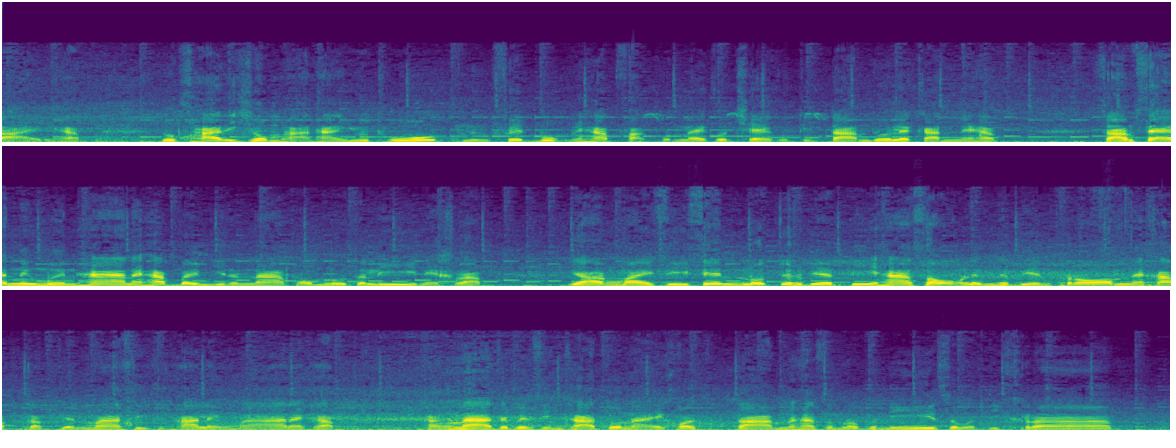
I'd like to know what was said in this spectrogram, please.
Line นะครับ ลูกค้าที่ชมผ่านทาง YouTube หรือ Facebook นะครับ ฝากกดไลค์ กดแชร์ กดติดตามด้วยแล้วกันนะครับ3 1 5 0 0 0นะครับ ใบมีดันหน้าพร้อมโรตารี่นะครับยางไมซีเส้นรถจดทะเบียนปี 52 เล่มทะเบียนพร้อมนะครับ กับยันมา45 แรงม้านะครับ ครั้งหน้าจะเป็นสินค้าตัวไหนคอยติดตามนะฮะสำหรับวันนี้สวัสดีครับ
